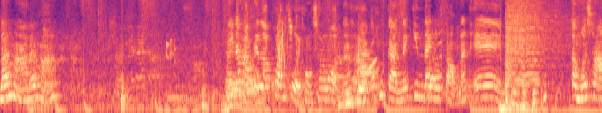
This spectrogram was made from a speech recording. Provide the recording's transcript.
ได้มาได้มานี่นะคะเคล็ดลับความสวยของชาลอตนะคะ ก็คือการได้กินไดโนเสาร์นั่นเอง แต่เมื่อเช้า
